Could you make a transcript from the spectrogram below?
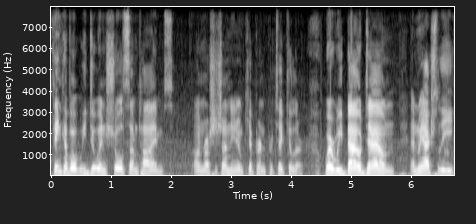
Think of what we do in shul sometimes, on Rosh Hashanah and Yom Kippur in particular, where we bow down and we actually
